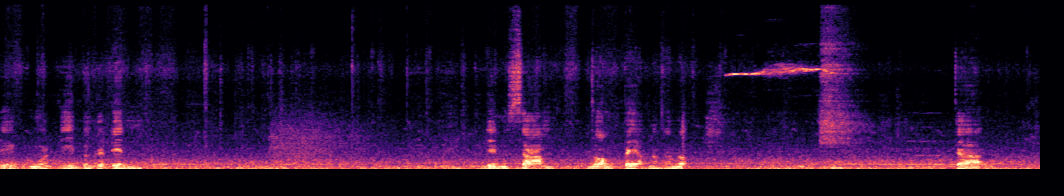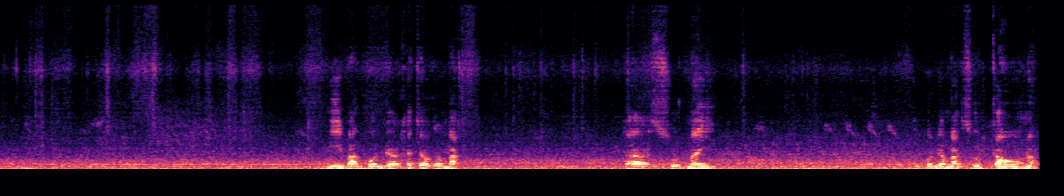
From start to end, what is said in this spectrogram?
เด็กงวดนี้เพิ่งกระเด็น เด่นสามร่องแปดนะครับเนาะจะมีบางคนกับข้าเจ้าก็มักอ่สูตรใหม่บางคนก็มักสูตรเก่าเนาะ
